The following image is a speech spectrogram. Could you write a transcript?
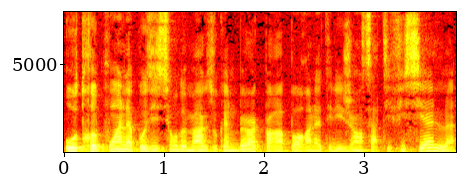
autre point, la position de Mark Zuckerberg par rapport à l'intelligence artificielle,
